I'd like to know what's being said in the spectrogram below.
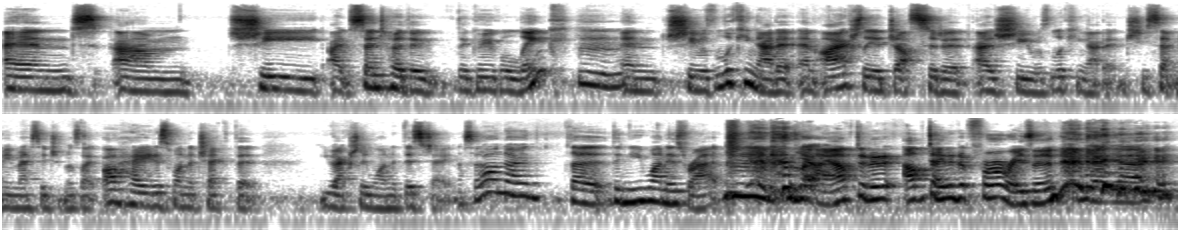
and um, she I sent her the, the Google link and she was looking at it and I actually adjusted it as she was looking at it and she sent me a message and was like, Oh hey, just want to check that you actually wanted this date. And I said, Oh no, the the new one is right. Yeah, I updated it updated it for a reason. Yeah, yeah.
